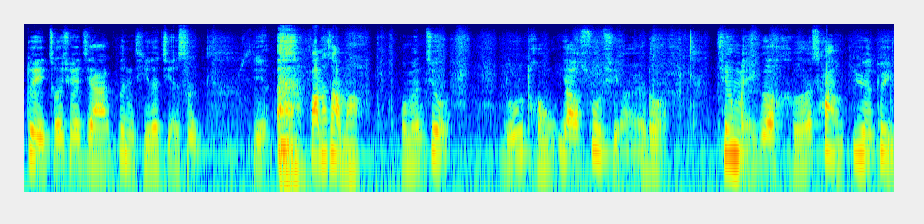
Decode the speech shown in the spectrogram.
对哲学家问题的解释也帮得上忙，我们就如同要竖起耳朵听每个合唱乐队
